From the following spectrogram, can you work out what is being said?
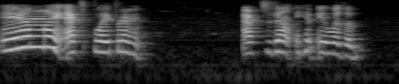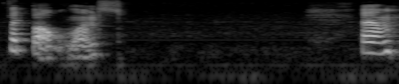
And my ex-boyfriend accidentally hit me with a football once. Um,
